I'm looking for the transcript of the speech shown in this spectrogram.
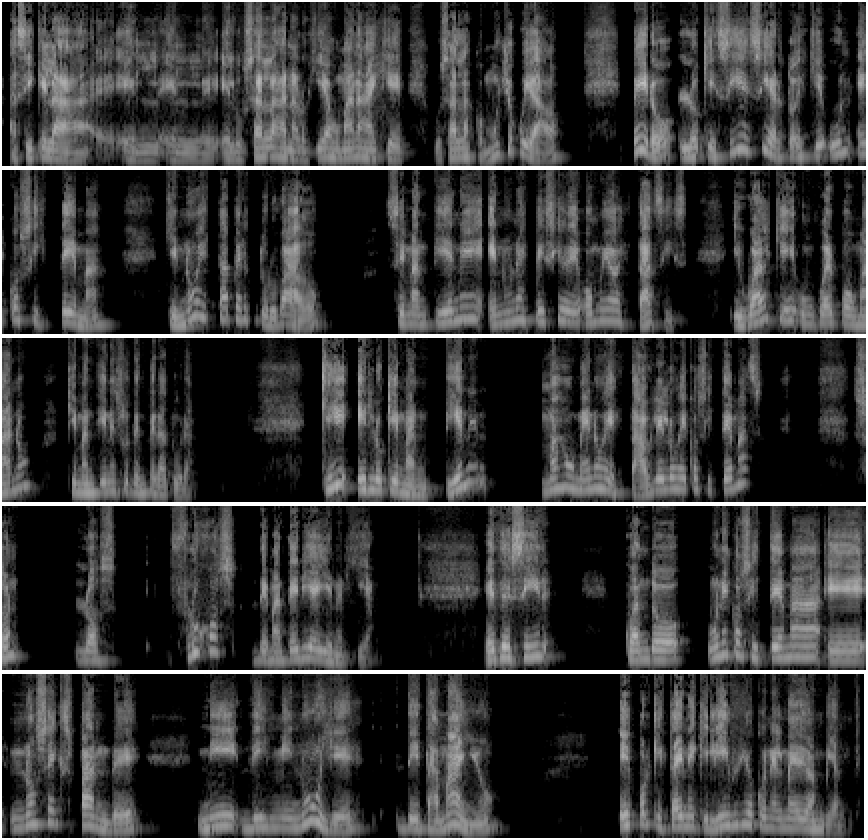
Así que el, el, usar las analogías humanas hay que usarlas con mucho cuidado, pero lo que sí es cierto es que un ecosistema que no está perturbado se mantiene en una especie de homeostasis, igual que un cuerpo humano que mantiene su temperatura. ¿Qué es lo que mantienen más o menos estables los ecosistemas? Son los flujos de materia y energía. Es decir, cuando un ecosistema eh, no se expande ni disminuye de tamaño, es porque está en equilibrio con el medio ambiente.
